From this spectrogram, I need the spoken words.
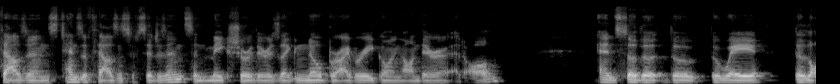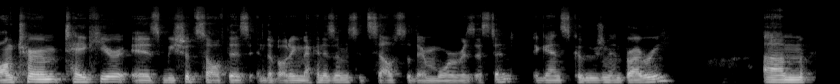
thousands tens of thousands of citizens and make sure there is like no bribery going on there at all and so the the the way the long term take here is we should solve this in the voting mechanisms itself so they're more resistant against collusion and bribery um,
